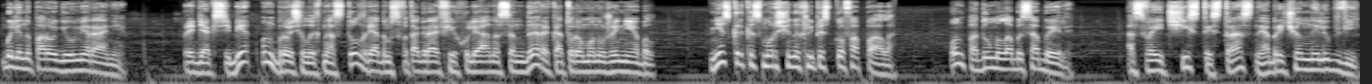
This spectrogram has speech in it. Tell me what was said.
были на пороге умирания. Придя к себе, он бросил их на стол рядом с фотографией Хулиана Сендера, которым он уже не был. Несколько сморщенных лепестков опало. Он подумал об Исабеле, о своей чистой, страстной, обреченной любви.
